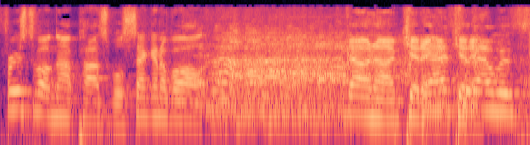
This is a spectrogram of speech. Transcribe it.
First of all not possible. Second of all, no, no, I'm kidding. I'm kidding. what I was.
